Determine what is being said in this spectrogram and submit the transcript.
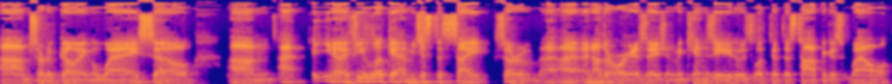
um, sort of going away. So um, I, you know, if you look at, I mean, just to cite sort of uh, another organization, McKinsey, who's looked at this topic as well,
